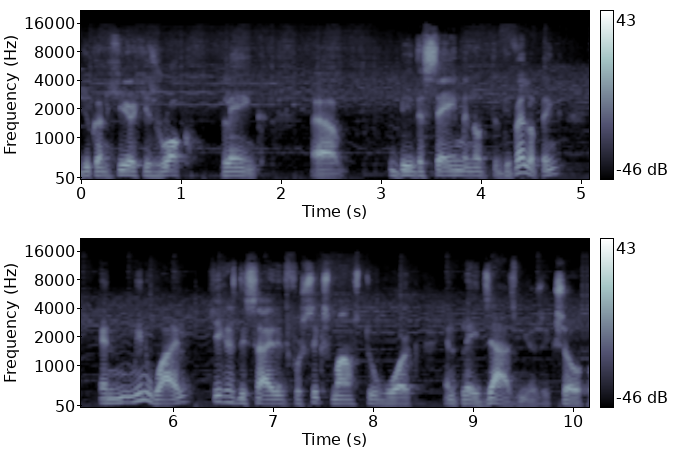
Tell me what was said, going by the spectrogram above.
you can hear his rock playing uh, be the same and not developing, and meanwhile, he has decided for six months to work and play jazz music. So,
